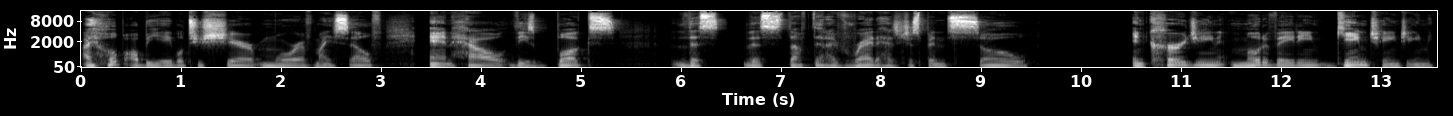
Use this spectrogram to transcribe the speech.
I hope I'll be able to share more of myself and how these books, this this stuff that I've read has just been so encouraging, motivating, game changing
